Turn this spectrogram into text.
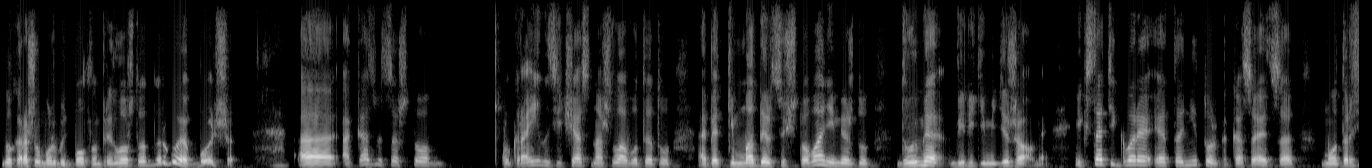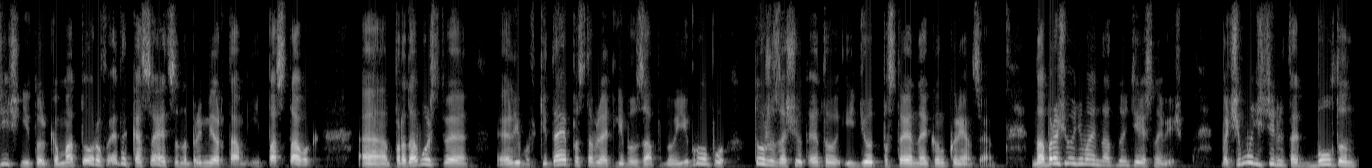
ну хорошо, может быть, Болтон предложит что-то другое, больше. Э, оказывается, что Украина сейчас нашла вот эту, опять-таки, модель существования между двумя великими державами. И, кстати говоря, это не только касается Мотор не только моторов, это касается, например, там и поставок э, продовольствия э, либо в Китай поставлять, либо в Западную Европу. Тоже за счет этого идет постоянная конкуренция. Но обращу внимание на одну интересную вещь. Почему действительно так Болтон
